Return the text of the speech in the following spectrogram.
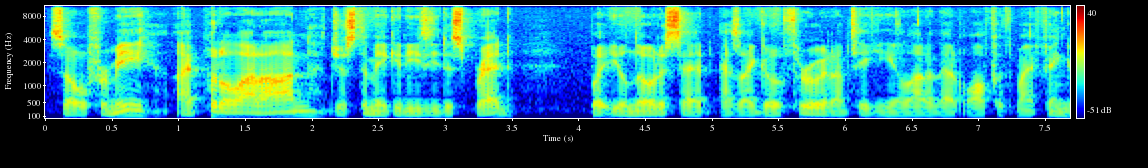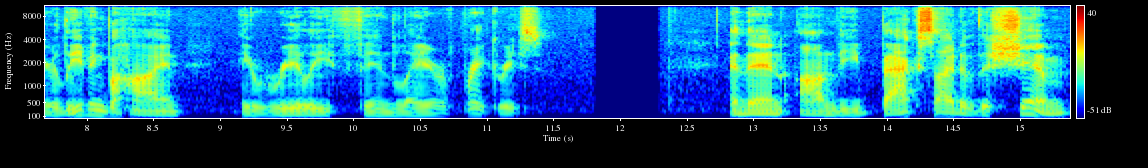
So for me, I put a lot on just to make it easy to spread, but you'll notice that as I go through it, I'm taking a lot of that off with my finger, leaving behind a really thin layer of brake grease. And then on the back side of the shim,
